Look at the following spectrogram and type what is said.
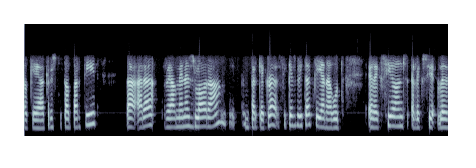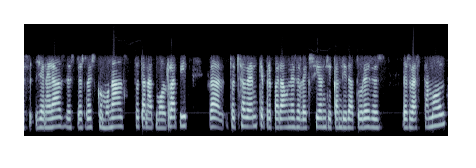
el que ha crescut el partit, Clar, ara realment és l'hora, perquè clar, sí que és veritat que hi ha hagut eleccions, elecció, les generals, després les comunals, tot ha anat molt ràpid. Clar, tots sabem que preparar unes eleccions i candidatures es desgasta molt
